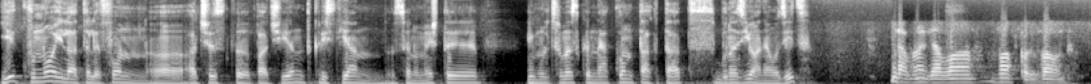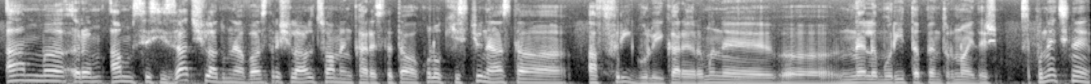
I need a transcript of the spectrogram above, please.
E cu noi la telefon uh, acest pacient, Cristian se numește, îi mulțumesc că ne-a contactat. Bună ziua, ne auziți? Da, bună ziua, vă, vă ascult, vă aud. Am, uh, am sesizat și la dumneavoastră și la alți oameni care stăteau acolo chestiunea asta a frigului care rămâne uh, nelămurită pentru noi. Deci, spuneți-ne,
